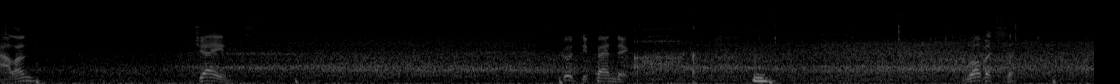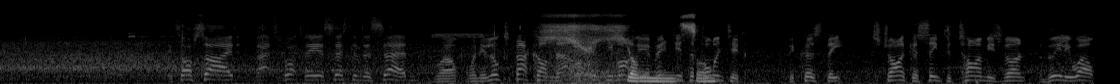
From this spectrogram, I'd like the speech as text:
Allen. James. Good defending. Robertson. It's offside. That's what the assistant has said. Well, when he looks back on that, I think he might be a bit Johnson. disappointed because the striker seemed to time his run really well.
